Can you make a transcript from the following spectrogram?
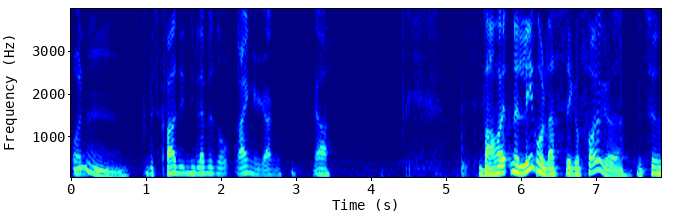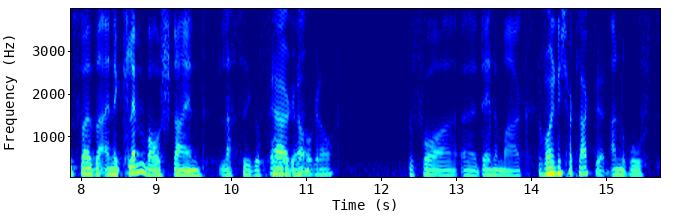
Und Hm. du bist quasi in die Level so reingegangen. Ja. War heute eine Lego-lastige Folge, beziehungsweise eine Klemmbaustein-lastige Folge. Ja, genau, genau. bevor äh, Dänemark Wir wollen nicht verklagt werden. anruft.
